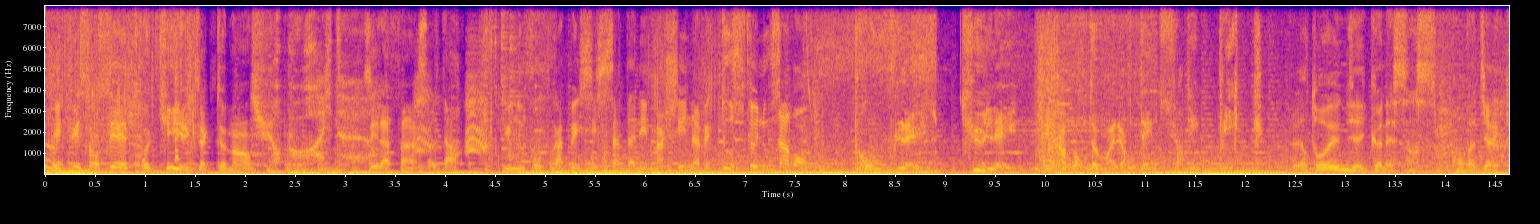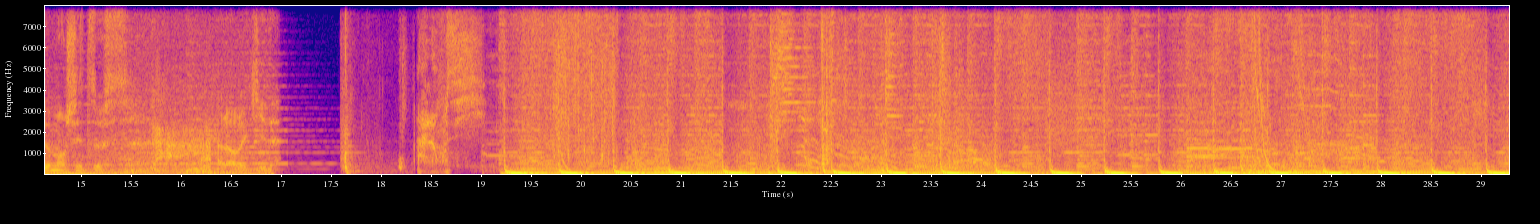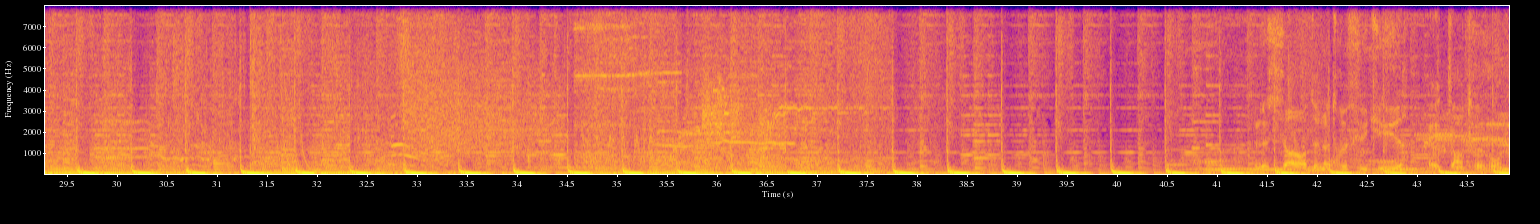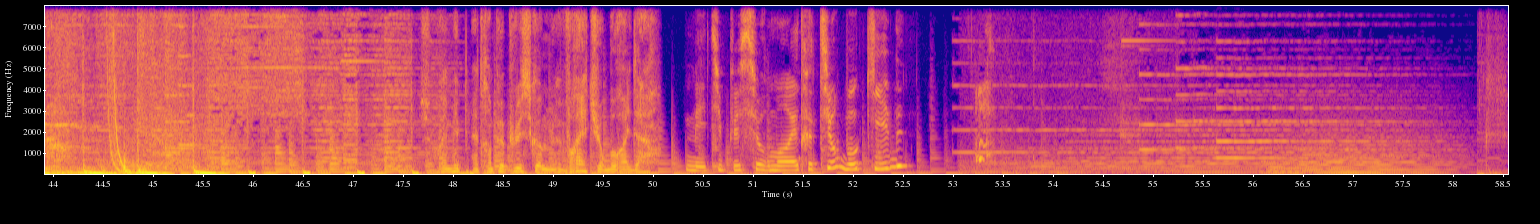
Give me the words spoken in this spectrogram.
Et tu es censé être qui exactement? Turbo Rider. C'est la fin, soldat. Il nous faut frapper ces satanées machines avec tout ce que nous avons. Trouve-les, tue-les et rapporte-moi leur tête sur des pics. Je vais retrouver une vieille connaissance. On va directement chez Zeus. Alors le kid. Notre futur est entre vos mains. J'aurais aimé être un peu plus comme le vrai Turbo Rider. Mais tu peux sûrement être Turbo Kid.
